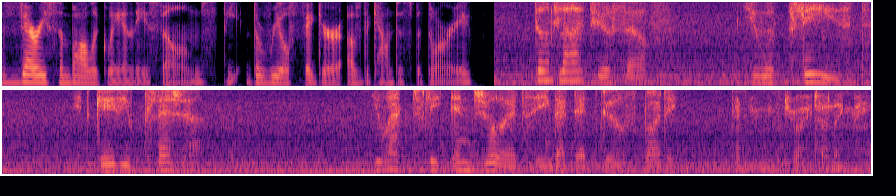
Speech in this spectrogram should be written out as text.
very symbolically in these films, the, the real figure of the Countess Bathory. Don't lie to yourself. You were pleased. It gave you pleasure. You actually enjoyed seeing that dead girl's body. And you enjoy telling me.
